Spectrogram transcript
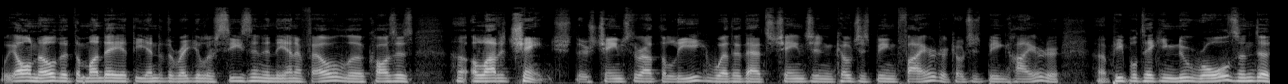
We all know that the Monday at the end of the regular season in the NFL uh, causes a lot of change. There's change throughout the league, whether that's change in coaches being fired or coaches being hired or uh, people taking new roles, and uh,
